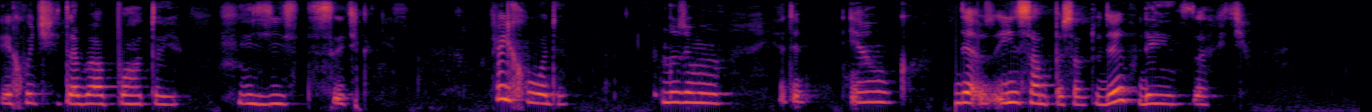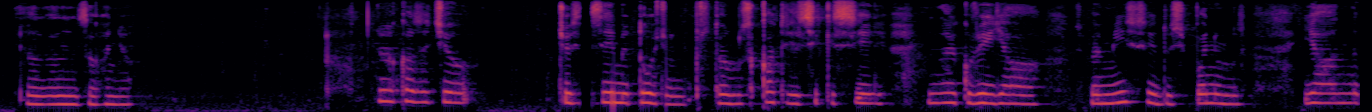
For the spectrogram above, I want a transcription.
Я хочу тебе апатує. З'їсти сичка. Хай ходить. Можемо. Я так. Я... Де... Він сам писав туди, куди він захотів. Я не заганяв. Ну, оказується, щось цими точно постоїмо скати, я стільки сілі. Не знаю, коли я себе місії до сих пор не можу. Я на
